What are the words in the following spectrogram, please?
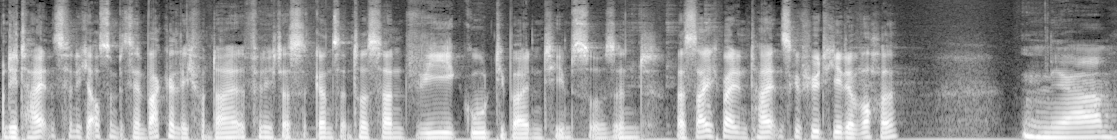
Und die Titans finde ich auch so ein bisschen wackelig, von daher finde ich das ganz interessant, wie gut die beiden Teams so sind. Das sage ich bei den Titans gefühlt jede Woche. ja,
